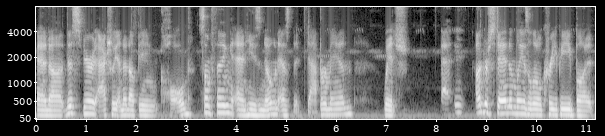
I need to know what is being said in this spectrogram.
And uh, this spirit actually ended up being called something, and he's known as the Dapper Man, which understandably is a little creepy, but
